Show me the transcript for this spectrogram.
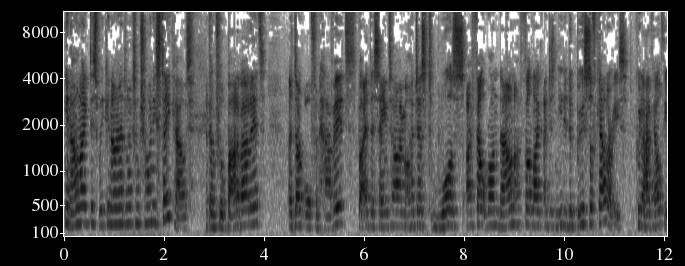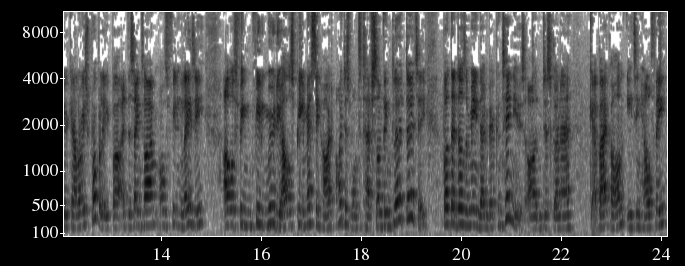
you know, like this weekend I had like some Chinese takeout I don't feel bad about it. I don't often have it, but at the same time, I just was, I felt run down. I felt like I just needed a boost of calories. Could I have healthier calories? Probably, but at the same time, I was feeling lazy. I was feeling, feeling moody. I was PMSing hard. I just wanted to have something dirty. But that doesn't mean that that continues. I'm just gonna get back on eating healthy.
